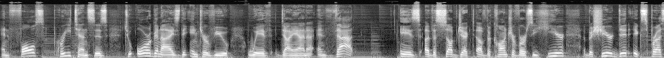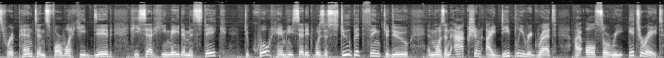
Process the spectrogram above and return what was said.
and false pretenses to organize the interview with Diana. And that is uh, the subject of the controversy here. Bashir did express repentance for what he did. He said he made a mistake. To quote him, he said, It was a stupid thing to do and was an action I deeply regret. I also reiterate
